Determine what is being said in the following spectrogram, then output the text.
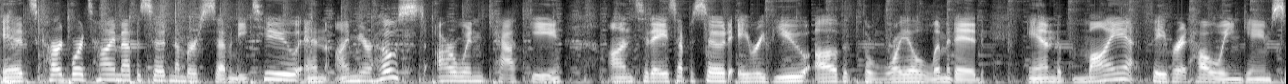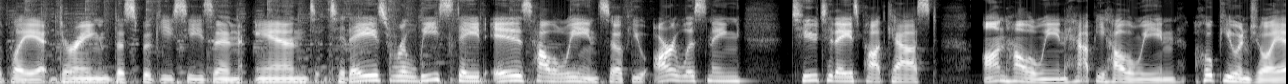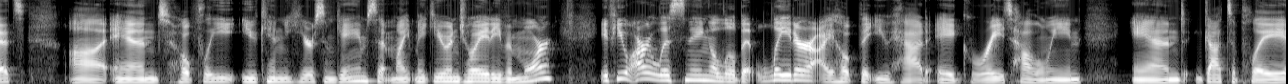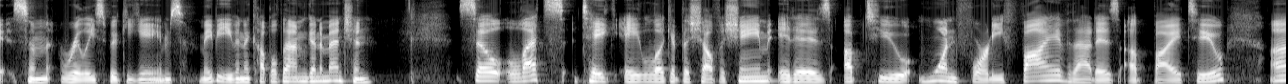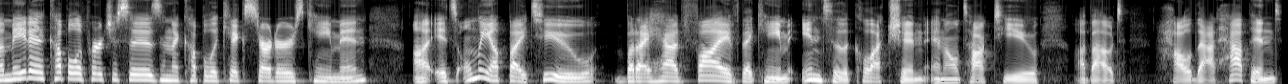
It's Cardboard Time episode number 72, and I'm your host, Arwen Kathke. On today's episode, a review of The Royal Limited and my favorite Halloween games to play during the spooky season. And today's release date is Halloween, so if you are listening to today's podcast on Halloween, happy Halloween. Hope you enjoy it. Uh, and hopefully, you can hear some games that might make you enjoy it even more. If you are listening a little bit later, I hope that you had a great Halloween and got to play some really spooky games, maybe even a couple that I'm going to mention. So let's take a look at the Shelf of Shame. It is up to 145. That is up by two. Uh, made a couple of purchases and a couple of Kickstarters came in. Uh, it's only up by two, but I had five that came into the collection, and I'll talk to you about how that happened.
